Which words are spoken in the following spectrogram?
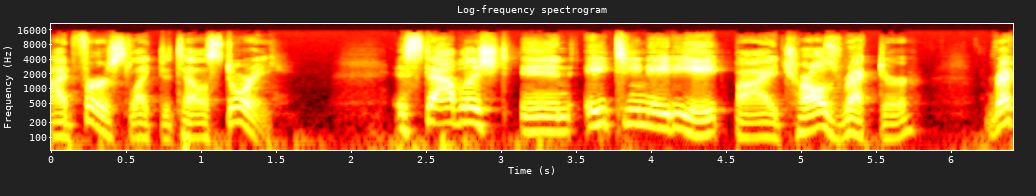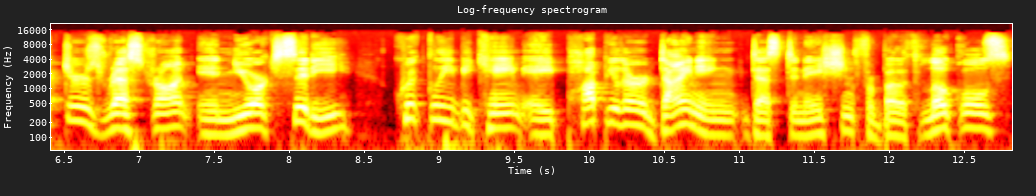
I'd first like to tell a story. Established in 1888 by Charles Rector, Rector's Restaurant in New York City quickly became a popular dining destination for both locals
